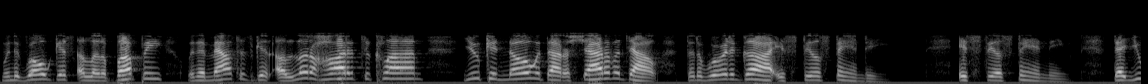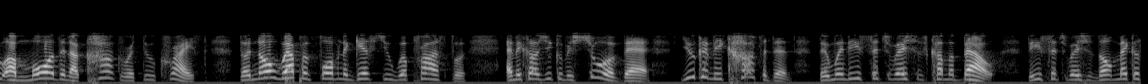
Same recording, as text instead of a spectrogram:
when the road gets a little bumpy, when the mountains get a little harder to climb, you can know without a shadow of a doubt that the Word of God is still standing. It's still standing that you are more than a conqueror through Christ. That no weapon formed against you will prosper. And because you can be sure of that, you can be confident that when these situations come about, these situations don't make us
